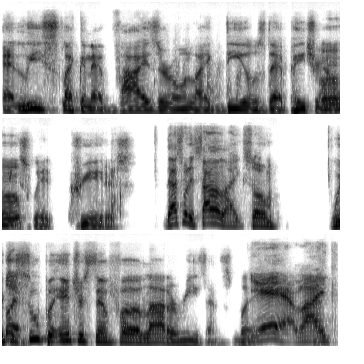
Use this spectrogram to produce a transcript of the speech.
at least like an advisor on like deals that Patreon Mhm. makes with creators, That's what it sounded like. So which But- is super interesting for a lot of reasons. But yeah, like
